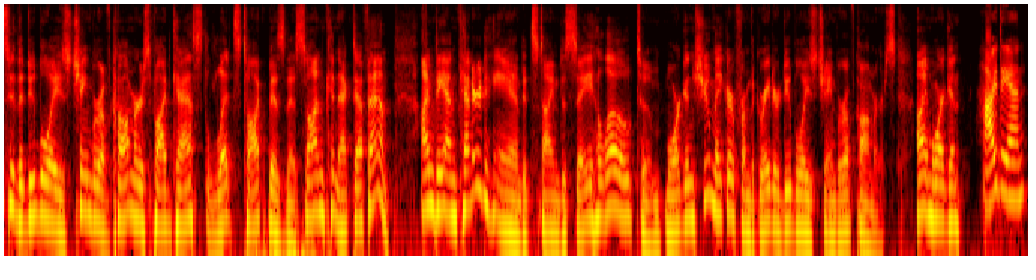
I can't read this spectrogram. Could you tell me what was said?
to the DuBois Chamber of Commerce podcast, Let's Talk Business on Connect FM. I'm Dan Kennard, and it's time to say hello to Morgan Shoemaker from the Greater DuBois Chamber of Commerce. Hi, Morgan. Hi, Dan.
